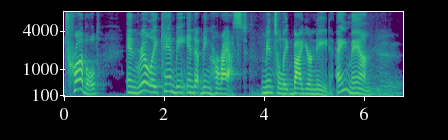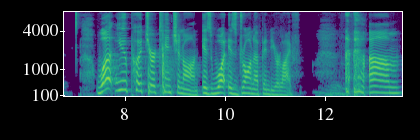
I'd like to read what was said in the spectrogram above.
troubled and really can be end up being harassed mentally by your need. Amen. What you put your attention on is what is drawn up into your life. um,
